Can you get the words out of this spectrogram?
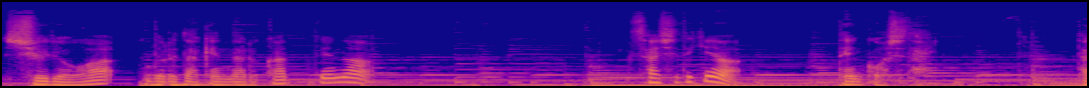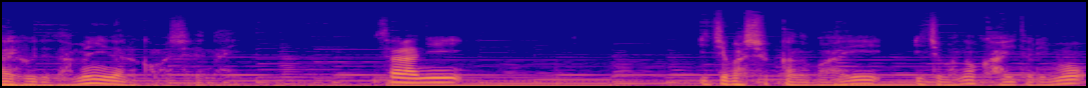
収量はどれだけになるかっていうのは最終的には天候次第台風でダメになるかもしれない。さらに市場出荷の場合市場の買い取りも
